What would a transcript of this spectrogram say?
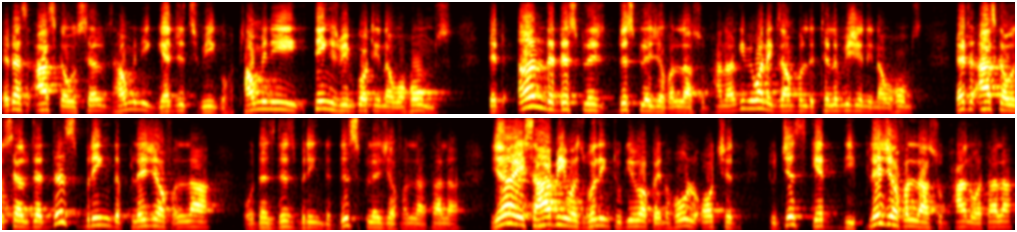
Let us ask ourselves how many gadgets we got, how many things we've got in our homes that earn the displeasure, displeasure of Allah subhanahu wa ta'ala. I'll give you one example, the television in our homes. Let's ask ourselves, does this bring the pleasure of Allah or does this bring the displeasure of Allah ta'ala? Yeah, a Sahabi was willing to give up a whole orchard to just get the pleasure of Allah subhanahu wa ta'ala.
